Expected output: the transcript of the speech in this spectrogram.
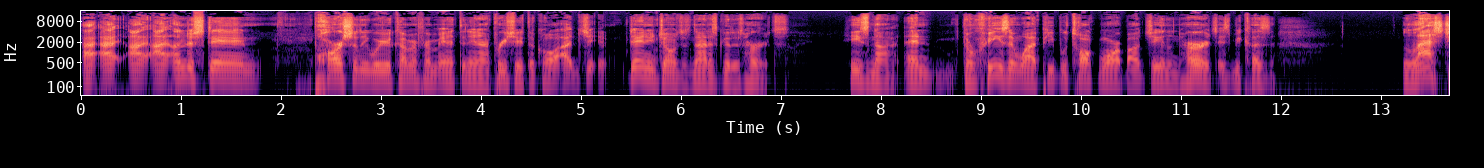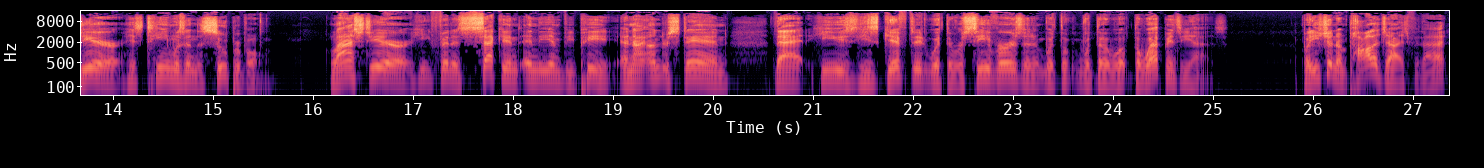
I, I I understand partially where you're coming from, Anthony, and I appreciate the call. I, Daniel Jones is not as good as Hurts. He's not. And the reason why people talk more about Jalen Hurts is because last year his team was in the Super Bowl. Last year he finished second in the MVP. And I understand that he's he's gifted with the receivers and with the with the with the weapons he has. But he shouldn't apologize for that.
